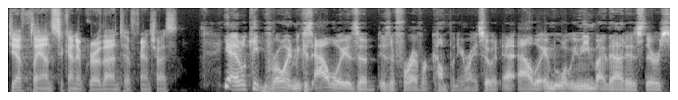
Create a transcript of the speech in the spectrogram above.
Do you have plans to kind of grow that into a franchise? Yeah, it'll keep growing because Alloy is a is a forever company, right? So Alloy, and what we mean by that is there's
